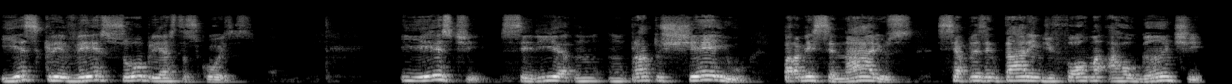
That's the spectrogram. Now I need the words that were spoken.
e escrever sobre estas coisas. E este seria um, um prato cheio para mercenários se apresentarem de forma arrogante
